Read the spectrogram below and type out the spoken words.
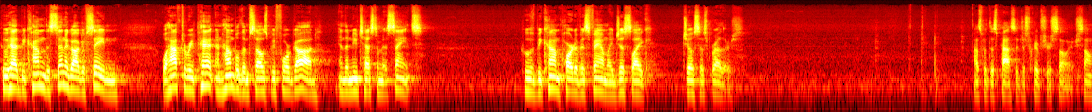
who had become the synagogue of Satan will have to repent and humble themselves before God and the New Testament saints who have become part of his family, just like Joseph's brothers. That's what this passage of Scripture is showing.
